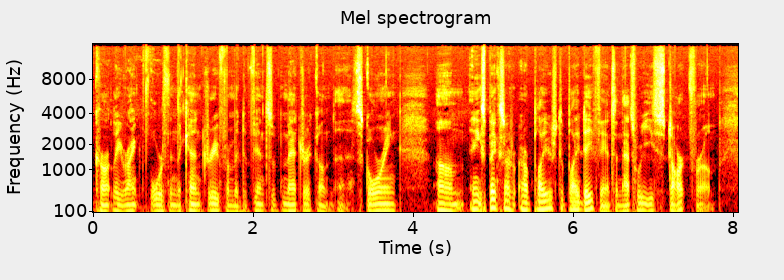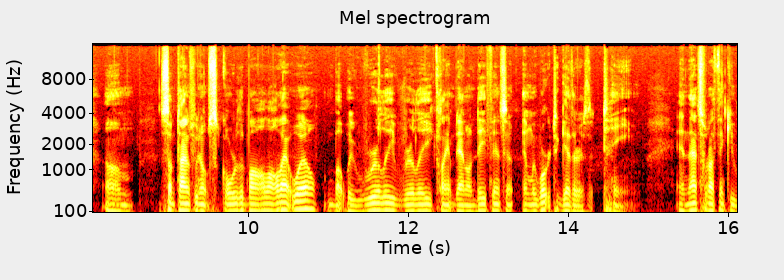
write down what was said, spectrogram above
currently ranked fourth in the country from a defensive metric on uh, scoring. Um, and he expects our, our, players to play defense, and that's where you start from. Um, sometimes we don't score the ball all that well, but we really, really clamp down on defense, and, and we work together as a team. And that's what I think you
